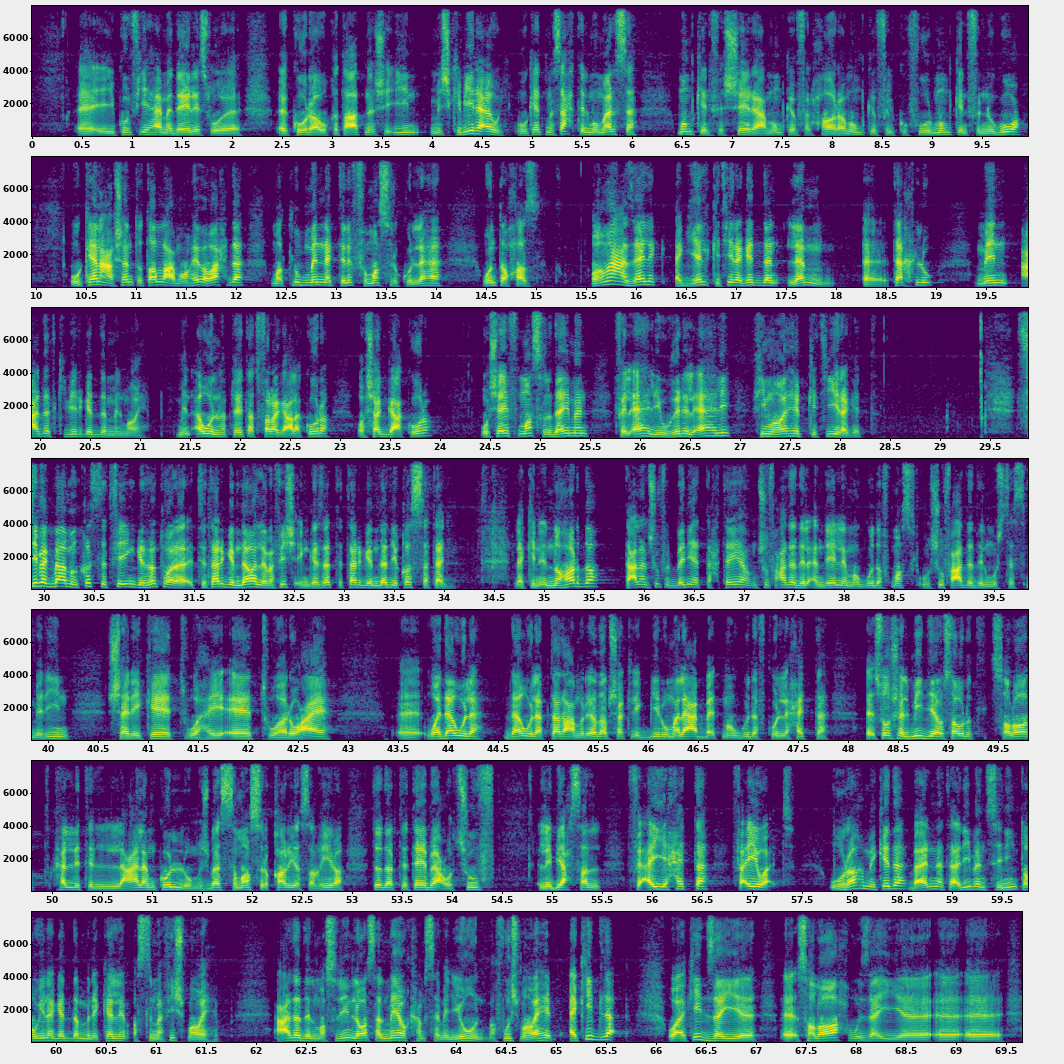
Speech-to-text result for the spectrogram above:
يكون فيها مدارس وكورة وقطاعات ناشئين مش كبيرة قوي وكانت مساحة الممارسة ممكن في الشارع ممكن في الحارة ممكن في الكفور ممكن في النجوع. وكان عشان تطلع موهبة واحدة مطلوب منك تلف مصر كلها وانت وحظك. ومع ذلك أجيال كتيرة جدا لم تخلو من عدد كبير جدا من المواهب. من أول ما ابتديت أتفرج على كورة وأشجع كورة وشايف مصر دايما في الأهلي وغير الأهلي في مواهب كتيرة جدا. سيبك بقى من قصة في إنجازات ولا تترجم ده ولا ما فيش إنجازات تترجم ده دي قصة تانية. لكن النهارده تعال نشوف البنية التحتية ونشوف عدد الأندية اللي موجودة في مصر ونشوف عدد المستثمرين شركات وهيئات ورعاة ودولة دولة بتدعم الرياضة بشكل كبير وملاعب بقت موجودة في كل حتة. سوشيال ميديا وثورة الاتصالات خلت العالم كله مش بس مصر قرية صغيرة تقدر تتابع وتشوف اللي بيحصل في أي حتة في أي وقت. ورغم كده بقالنا تقريبا سنين طويلة جدا بنتكلم أصل ما فيش مواهب. عدد المصريين اللي وصل 105 مليون ما فيهوش مواهب؟ أكيد لأ. وأكيد زي صلاح وزي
